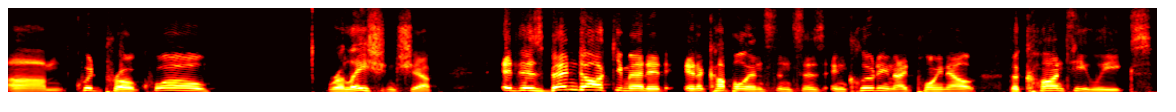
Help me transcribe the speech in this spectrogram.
um, quid pro quo relationship. It has been documented in a couple instances, including, I'd point out, the Conti leaks.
